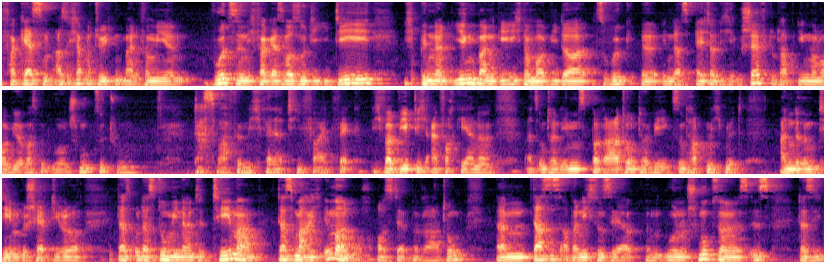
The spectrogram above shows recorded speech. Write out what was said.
vergessen. Also ich habe natürlich meine Familienwurzeln nicht vergessen, aber so die Idee, ich bin dann irgendwann gehe ich nochmal wieder zurück äh, in das elterliche Geschäft und habe irgendwann mal wieder was mit Uhren und Schmuck zu tun. Das war für mich relativ weit weg. Ich war wirklich einfach gerne als Unternehmensberater unterwegs und habe mich mit anderen Themen beschäftigt. Oder das, und das dominante Thema, das mache ich immer noch aus der Beratung. Ähm, das ist aber nicht so sehr ähm, Uhren und Schmuck, sondern es ist, dass ich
